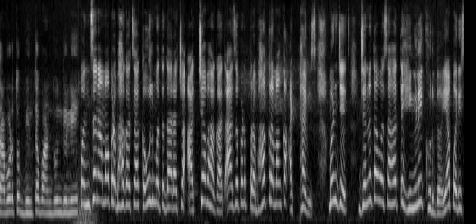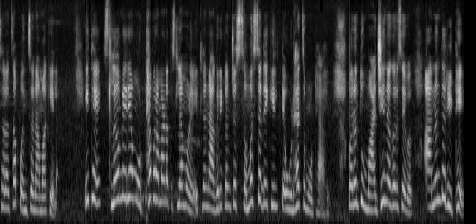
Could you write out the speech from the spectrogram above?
ताबडतोब भिंत बांधून दिली. पंचनामा प्रभागाचा कौल मतदाराच्या आजच्या भागात. आज आपण प्रभाग क्रमांक अठ्ठावीस म्हणजेच जनता वसाहत ते हिंगणे खुर्द या परिसराचा पंचनामा केला. इथे स्लम एरिया मोठ्या प्रमाणात असल्यामुळे इथल्या नागरिकांच्या समस्या देखील तेवढ्याच मोठ्या आहेत. परंतु माजी नगरसेवक आनंद रिठे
